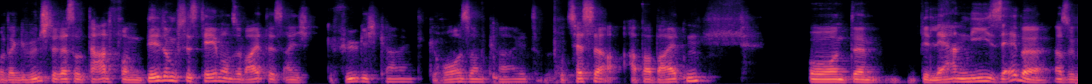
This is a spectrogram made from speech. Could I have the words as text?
oder gewünschte Resultat von Bildungssystemen und so weiter ist eigentlich Gefügigkeit, Gehorsamkeit, Prozesse abarbeiten. Und ähm, wir lernen nie selber, also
